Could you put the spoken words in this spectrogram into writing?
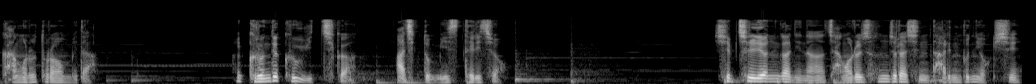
강으로 돌아옵니다. 그런데 그 위치가 아직도 미스테리죠. 17년간이나 장어를 손질하신 달인분 역시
